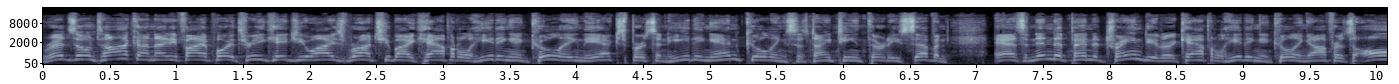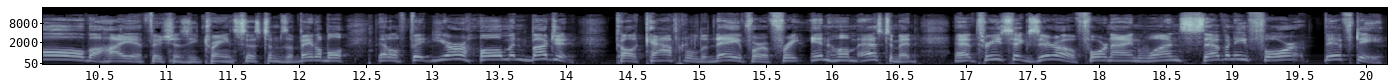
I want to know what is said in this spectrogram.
Red Zone Talk on 95.3 KGY is brought to you by Capital Heating and Cooling, the experts in heating and cooling since 1937. As an independent Trane dealer, Capital Heating and Cooling offers all the high efficiency Trane systems available that'll fit your home and budget. Call Capital today for a free in home estimate at 360 491 7450.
